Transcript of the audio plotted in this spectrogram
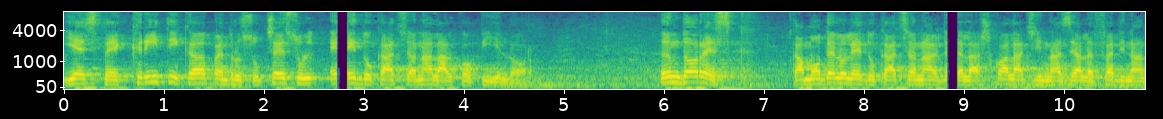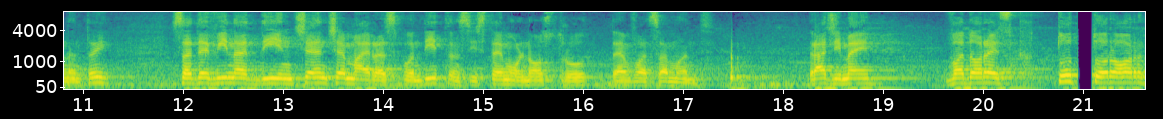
este critică pentru succesul educațional al copiilor. Îmi doresc ca modelul educațional de la școala gimnazială Ferdinand I să devină din ce în ce mai răspândit în sistemul nostru de învățământ. Dragii mei, vă doresc tuturor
